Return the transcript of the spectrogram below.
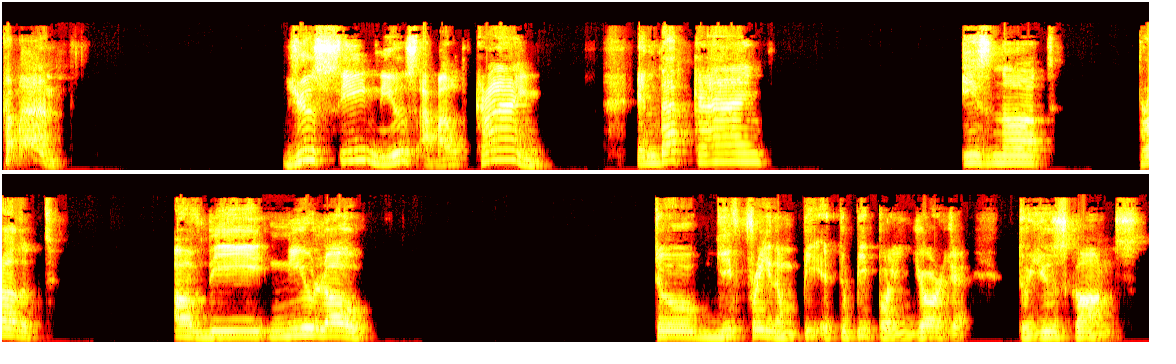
come on, you see news about crime. And that crime is not product of the new law to give freedom to people in Georgia to use guns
